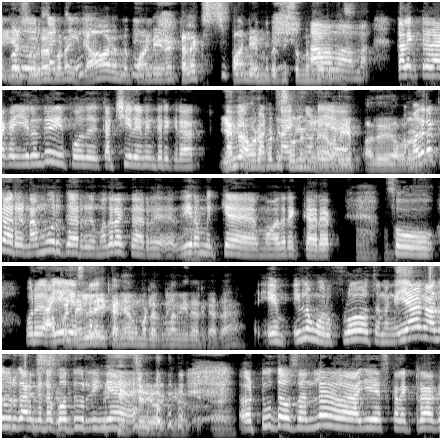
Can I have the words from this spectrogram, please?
இப்பொழுது ஒரு சொல்றது போனா கட்சி யார் அந்த பாண்டியன்? டெலக்ஸ் பாண்டியன் பத்தி சொன்ன மாதிரி ஆமா ஆமா. கலெக்டராக இருந்து இப்போது கட்சியில் இணைந்திருக்கிறார். மதுரைக்காரர் நம்ம ஊருக்காரரு மதுரைக்காரரு வீரமிக்க மதுரைக்காரர். சோ ஒரு ஐஏஎஸ் இருக்கலாம் வீரம் இருக்காதா? இல்ல ஒரு ஃப்ளோ சொன்னாங்க. ஏங்க அந்த ஊருக்காரங்க கிட்ட கோத்து விடுறீங்க? டூ தௌசண்ட்ல ஐஏஎஸ் கலெக்டராக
